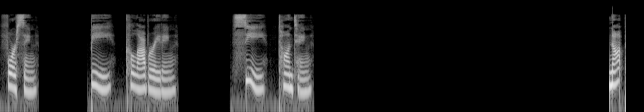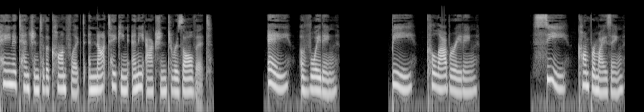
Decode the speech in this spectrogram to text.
Forcing. B. Collaborating. C. Taunting. not paying attention to the conflict and not taking any action to resolve it. A. Avoiding. B. Collaborating. C. Compromising.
